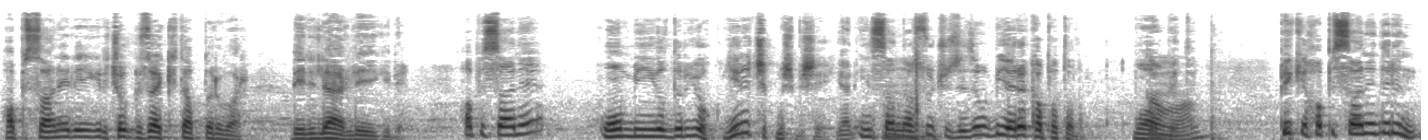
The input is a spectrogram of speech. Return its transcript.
Hapishaneyle ilgili çok güzel kitapları var. Delilerle ilgili. Hapishane 10 bin yıldır yok. Yeni çıkmış bir şey. Yani insanlar suç işlediği zaman bir yere kapatalım muhabbeti. Tamam. Peki hapishanelerin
